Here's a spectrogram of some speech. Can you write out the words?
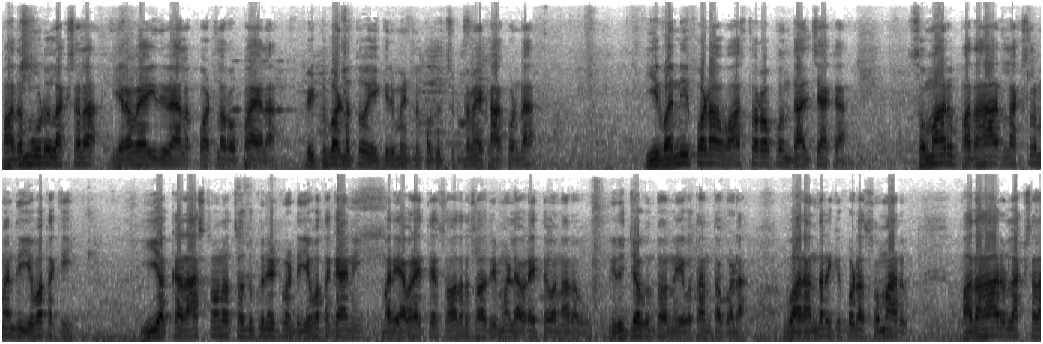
పదమూడు లక్షల ఇరవై ఐదు వేల కోట్ల రూపాయల పెట్టుబడులతో అగ్రిమెంట్లు కుదుర్చుకోవడమే కాకుండా ఇవన్నీ కూడా వాస్తవ రూపం దాల్చాక సుమారు పదహారు లక్షల మంది యువతకి ఈ యొక్క రాష్ట్రంలో చదువుకునేటువంటి యువత కానీ మరి ఎవరైతే సోదర సోదరిమణులు ఎవరైతే ఉన్నారో నిరుద్యోగంతో ఉన్న యువత అంతా కూడా వారందరికీ కూడా సుమారు పదహారు లక్షల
